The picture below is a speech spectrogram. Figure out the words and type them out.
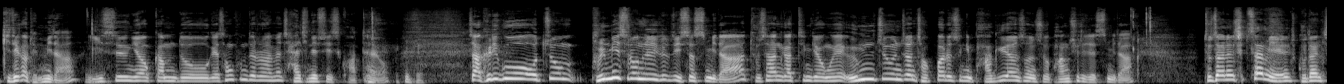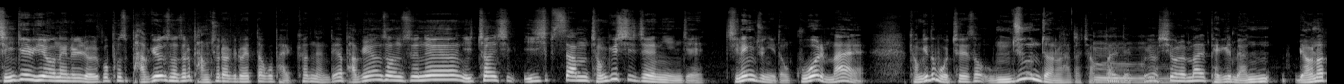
기대가 됩니다. 이승엽 감독의 성품대로라면 잘 지낼 수 있을 것 같아요. 네. 자, 그리고 좀 불미스러운 일들도 있었습니다. 두산 같은 경우에 음주운전 적발을 숨긴 박유현 선수 방출이 됐습니다. 두산은 13일 구단 징계위원회를 열고 포수 박유현 선수를 방출하기로 했다고 밝혔는데요. 박유현 선수는 2023 정규 시즌이 이제 진행 중이던 9월 말 경기도 모처에서 음주운전을 하다 적발됐고요. 음. 10월 말 100일 면, 면허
